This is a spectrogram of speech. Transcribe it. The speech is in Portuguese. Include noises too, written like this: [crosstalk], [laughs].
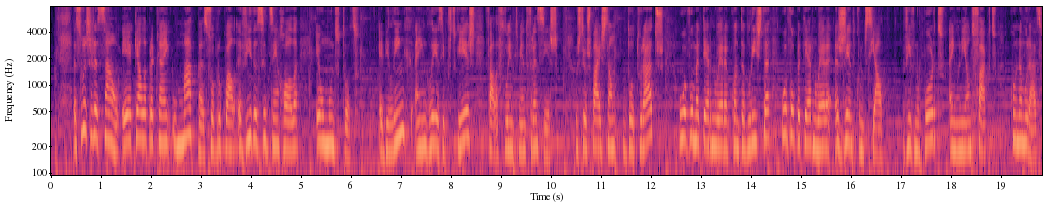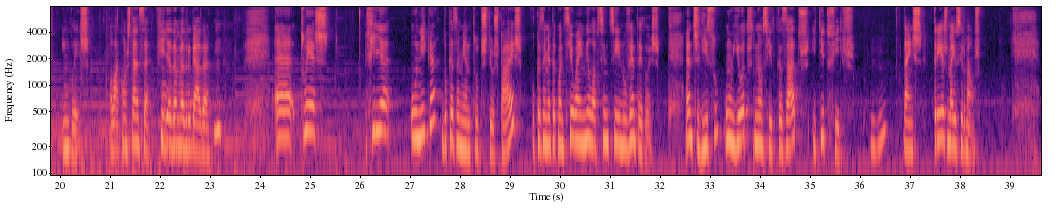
A sua geração é aquela para quem o mapa sobre o qual a vida se desenrola é o mundo todo. É bilingue em inglês e português, fala fluentemente francês. Os seus pais são doutorados, o avô materno era contabilista, o avô paterno era agente comercial. Vive no Porto, em união de facto, com o namorado inglês. Olá, Constança, filha Olá. da madrugada. Uh, [laughs] tu és filha única do casamento dos teus pais. O casamento aconteceu em 1992. Antes disso, um e outro tinham sido casados e tido filhos. Uhum. Tens três meios-irmãos.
